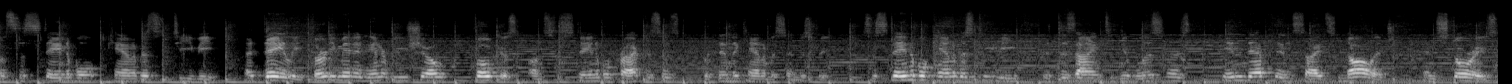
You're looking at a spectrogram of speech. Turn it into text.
of Sustainable Cannabis TV, a daily 30 minute interview show focused on sustainable practices within the cannabis industry. Sustainable Cannabis TV is designed to give listeners in depth insights, knowledge, and stories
